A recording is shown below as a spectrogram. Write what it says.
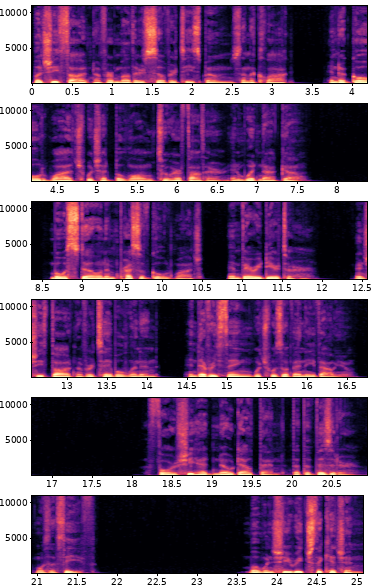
But she thought of her mother's silver teaspoons and the clock and a gold watch which had belonged to her father and would not go, but was still an impressive gold watch and very dear to her and she thought of her table linen and everything which was of any value. For she had no doubt then that the visitor was a thief. But when she reached the kitchen,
